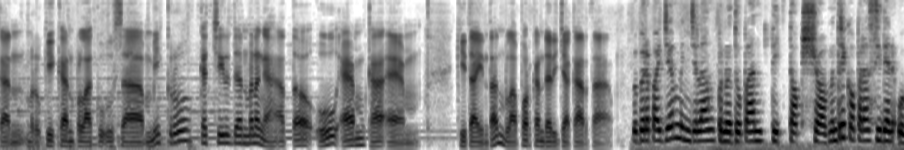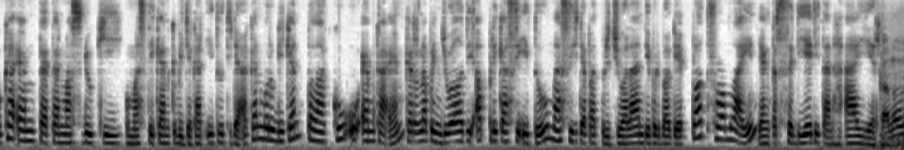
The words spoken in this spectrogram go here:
akan merugikan pelaku usaha mikro, kecil dan menengah atau UMKM. Kita Intan melaporkan dari Jakarta. Beberapa jam menjelang penutupan TikTok Shop, Menteri Koperasi dan UKM Teten Masduki memastikan kebijakan itu tidak akan merugikan pelaku UMKM karena penjual di aplikasi itu masih dapat berjualan di berbagai platform lain yang tersedia di tanah air. Kalau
